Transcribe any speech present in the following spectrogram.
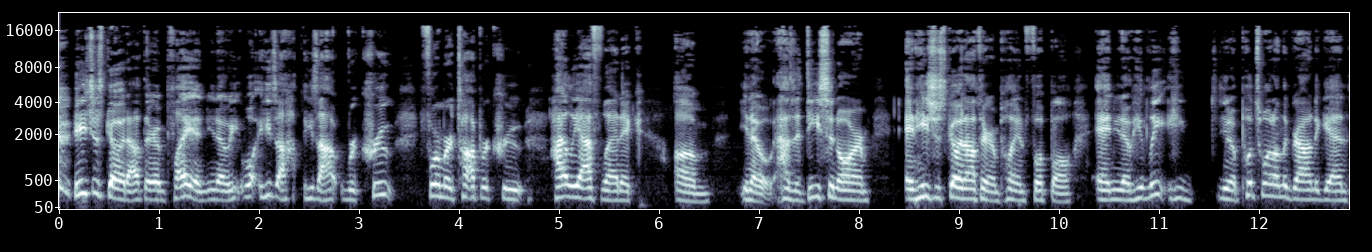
He's just going out there and playing. You know, he, well, he's a he's a recruit, former top recruit, highly athletic. Um, you know, has a decent arm, and he's just going out there and playing football. And you know, he he you know puts one on the ground again.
